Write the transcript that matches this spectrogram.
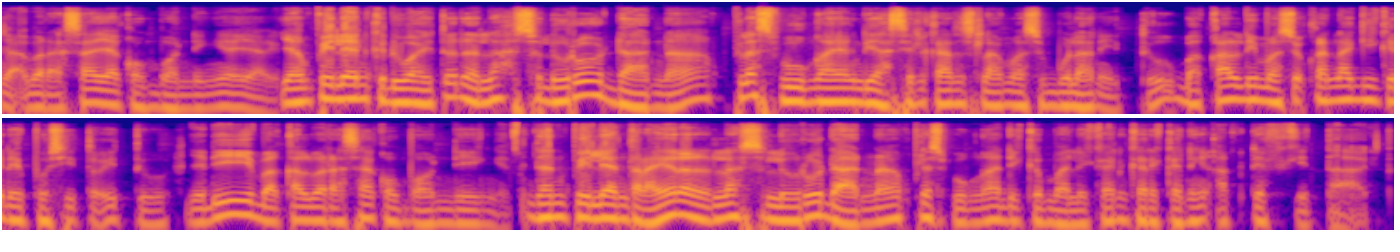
nggak berasa ya compoundingnya ya. Yang pilihan kedua itu adalah seluruh dana plus bunga yang dihasilkan selama sebulan itu bakal dimasukkan lagi ke deposito itu. Jadi bakal berasa compounding. Gitu. Dan pilihan terakhir adalah seluruh dana plus bunga dikembalikan ke rekening aktif kita. Gitu.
